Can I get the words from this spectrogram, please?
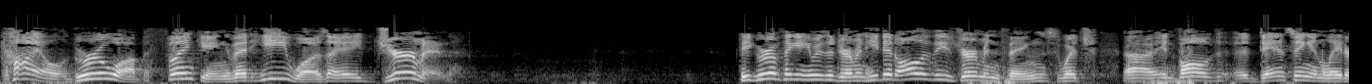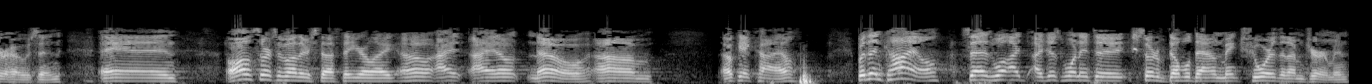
Kyle grew up thinking that he was a German. He grew up thinking he was a German. He did all of these German things, which uh, involved uh, dancing in lederhosen and all sorts of other stuff that you're like, oh, I I don't know. Um, okay, Kyle. But then Kyle says, well, I, I just wanted to sort of double down, make sure that I'm German.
